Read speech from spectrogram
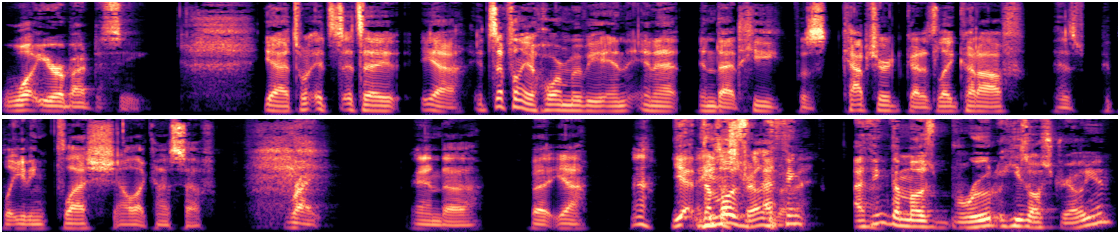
what you're about to see. Yeah, it's it's it's a yeah, it's definitely a horror movie in in it in that he was captured, got his leg cut off, his people eating flesh and all that kind of stuff. Right. And uh but yeah, Yeah. He's The most. Australian, I think. I think the most brutal. He's Australian.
